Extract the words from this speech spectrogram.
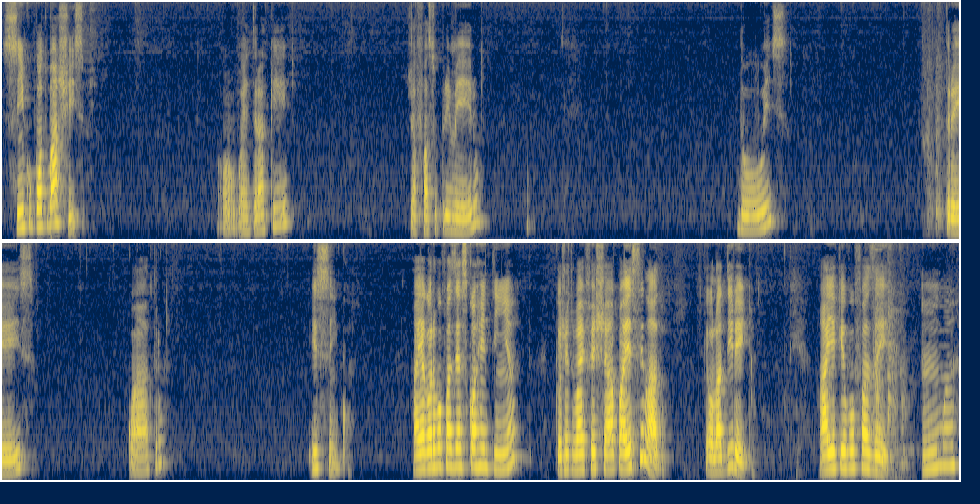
cinco pontos baixíssimos. Ó, vou entrar aqui. Já faço o primeiro. Dois, três, quatro e cinco. Aí agora eu vou fazer as correntinhas que a gente vai fechar para esse lado, que é o lado direito. Aí aqui eu vou fazer uma,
